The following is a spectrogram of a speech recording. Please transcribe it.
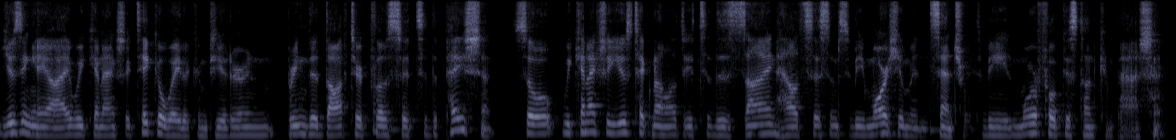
using AI, we can actually take away the computer and bring the doctor mm-hmm. closer to the patient. So we can actually use technology to design health systems to be more human centric, to be more focused on compassion.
